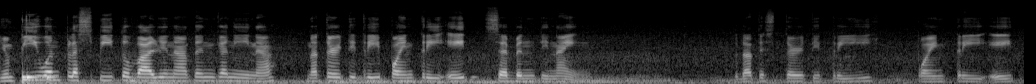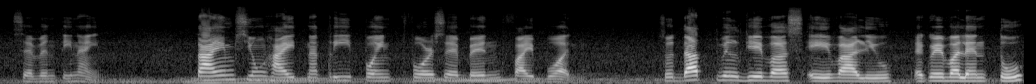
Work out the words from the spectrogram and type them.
yung P1 plus P2 value natin kanina na 33.3879. So that is 33.3879 times yung height na 3.4751. So that will give us a value equivalent to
